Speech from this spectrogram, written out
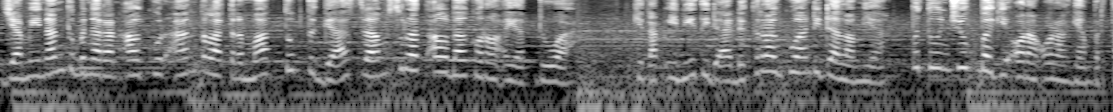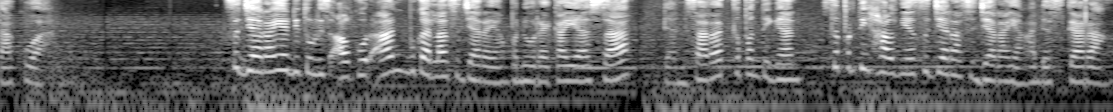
Jaminan kebenaran Al-Quran telah termaktub tegas dalam surat Al-Baqarah ayat 2. Kitab ini tidak ada keraguan di dalamnya, petunjuk bagi orang-orang yang bertakwa. Sejarah yang ditulis Al-Quran bukanlah sejarah yang penuh rekayasa dan syarat kepentingan seperti halnya sejarah-sejarah yang ada sekarang.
